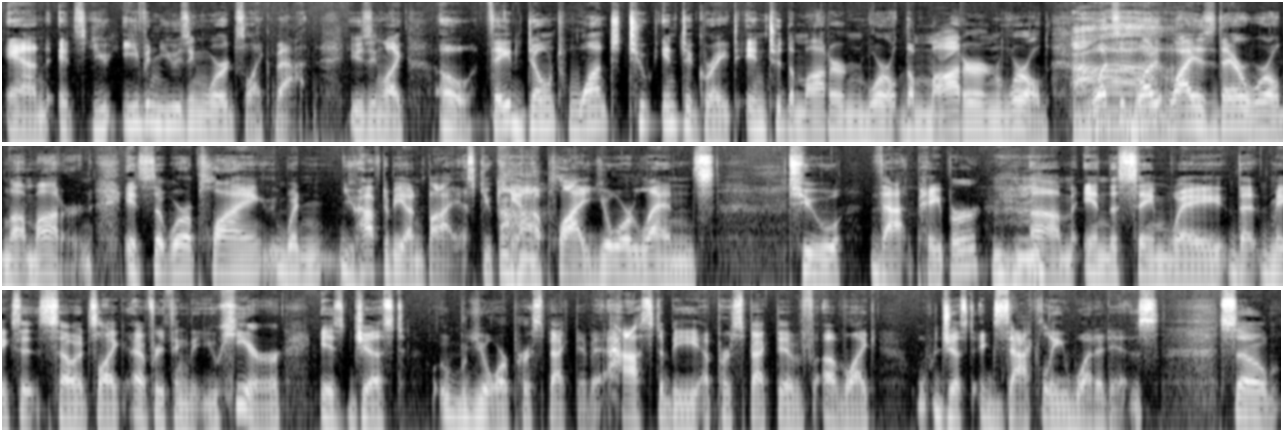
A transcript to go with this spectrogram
And it's you even using words like that, using like, oh, they don't want to integrate into the modern world. The modern world. What's what, why is their world not modern? It's that we're applying when you have to be unbiased. You can't apply your lens to that paper um, in the same way that makes it so it's like everything that you hear is just your perspective. It has to be a perspective of like just exactly what it is. So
